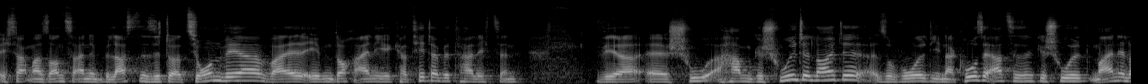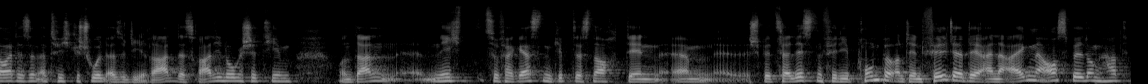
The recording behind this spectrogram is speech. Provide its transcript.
ich sag mal, sonst eine belastende Situation wäre, weil eben doch einige Katheter beteiligt sind. Wir äh, haben geschulte Leute, sowohl die Narkoseärzte sind geschult, meine Leute sind natürlich geschult, also die, das radiologische Team. Und dann äh, nicht zu vergessen gibt es noch den ähm, Spezialisten für die Pumpe und den Filter, der eine eigene Ausbildung hat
